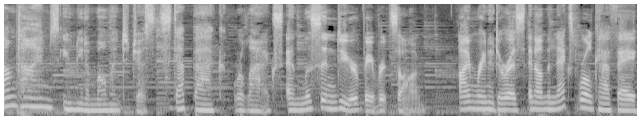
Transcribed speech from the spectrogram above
Sometimes you need a moment to just step back, relax, and listen to your favorite song. I'm Raina Douris, and on the next World Cafe,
